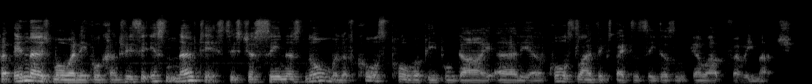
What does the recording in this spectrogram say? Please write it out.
But in those more unequal countries, it isn't noticed. It's just seen as normal. Of course, poorer people die earlier. Of course, life expectancy doesn't go up very much.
